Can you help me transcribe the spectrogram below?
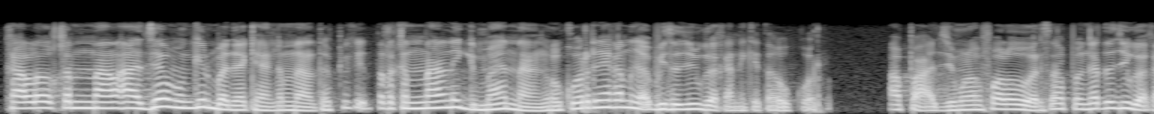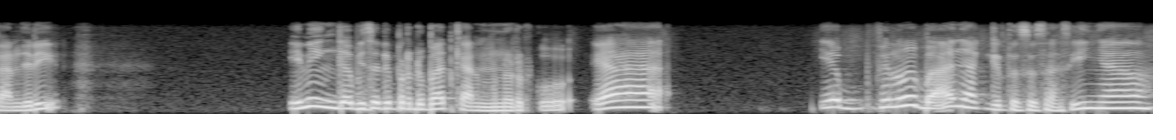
kalau kenal aja mungkin banyak yang kenal. Tapi terkenal nih gimana? Ngukurnya kan nggak bisa juga kan kita ukur apa? Jumlah followers apa? Enggak tahu juga kan. Jadi ini nggak bisa diperdebatkan menurutku. Ya ya filmnya banyak gitu. Susah sinyal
